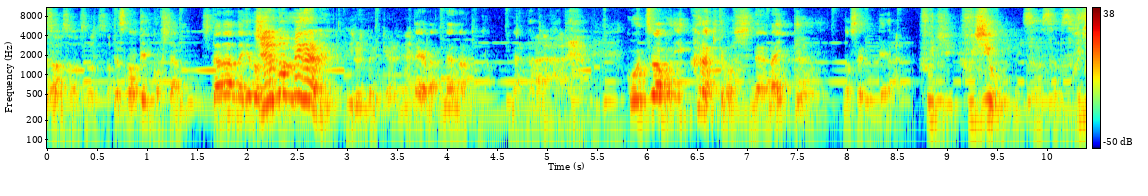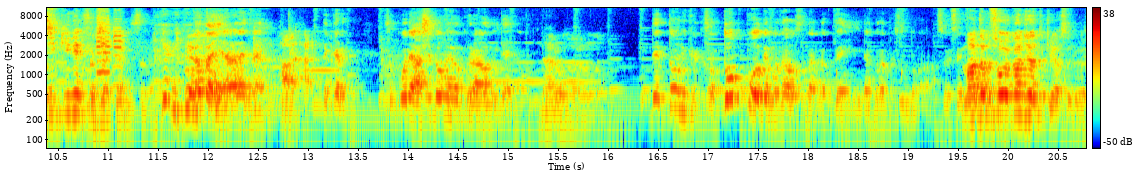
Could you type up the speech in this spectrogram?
そうそうそうそう。でその結構下下なんだけど10番目ぐらいまでいるんだっけあれね。だから7とか。7とか、はいはいはい。こいつはもういくら来ても死なないっていう鬼の設定、はい。藤藤鬼ね。そうそうそう。藤木ね 藤木にするただやられない。はいはだからそこで足止めを食らうみたいな。なるほどなるほど。でとにかくそのトップをでも倒すなんか全員いなくなってするのがそういう設定まあでもそういう感じだった気がする。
